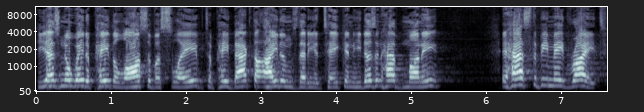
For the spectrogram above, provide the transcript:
He has no way to pay the loss of a slave, to pay back the items that he had taken. He doesn't have money. It has to be made right.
